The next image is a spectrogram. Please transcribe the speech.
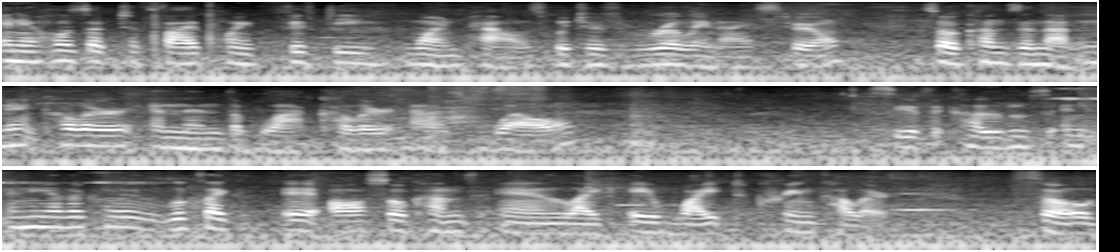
And it holds up to 5.51 pounds, which is really nice too. So it comes in that mint color and then the black color as well. See if it comes in any other color. It looks like it also comes in like a white cream color. So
